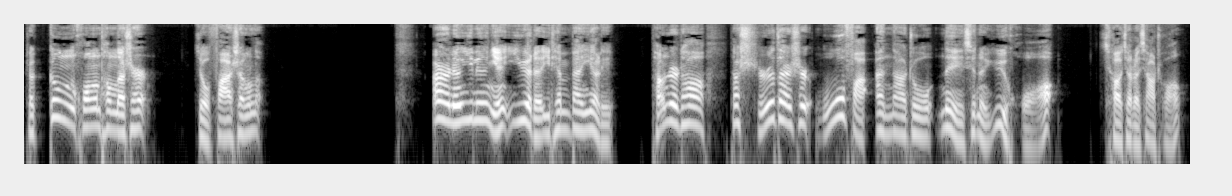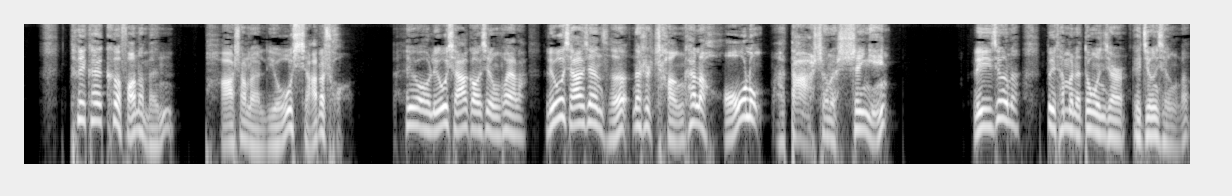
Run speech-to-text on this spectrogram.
这更荒唐的事儿就发生了。二零一零年一月的一天半夜里，唐志涛他实在是无法按捺住内心的欲火，悄悄的下床，推开客房的门，爬上了刘霞的床。哎呦，刘霞高兴坏了。刘霞见此，那是敞开了喉咙啊，大声的呻吟。李静呢，被他们的动静给惊醒了，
